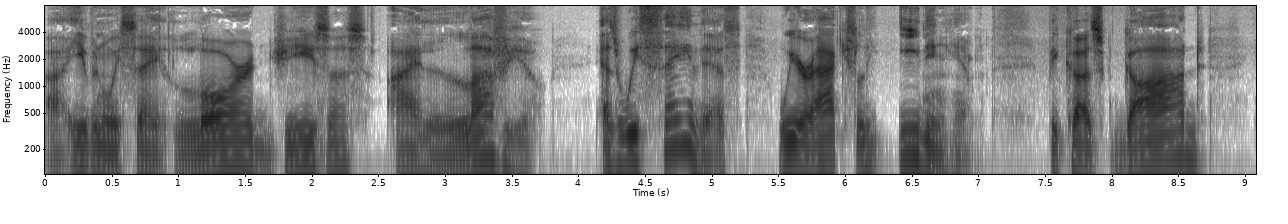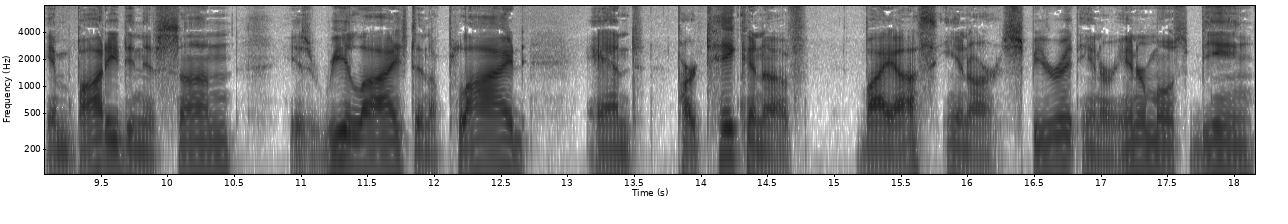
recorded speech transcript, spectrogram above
uh, even we say, Lord Jesus, I love you. As we say this, we are actually eating Him because God, embodied in His Son, is realized and applied and partaken of by us in our spirit, in our innermost being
